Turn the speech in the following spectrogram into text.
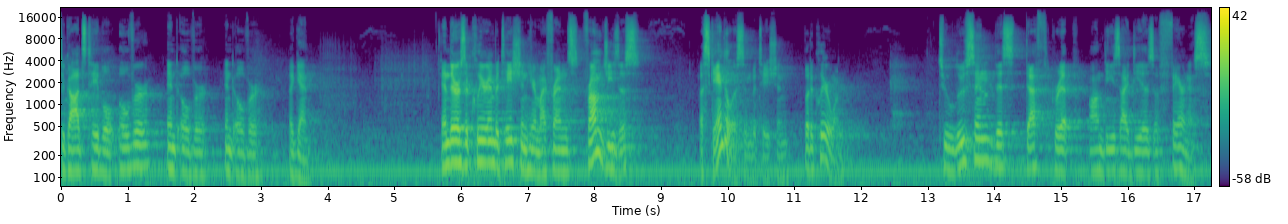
to God's table over and over and over again. And there is a clear invitation here, my friends, from Jesus a scandalous invitation, but a clear one to loosen this death grip on these ideas of fairness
